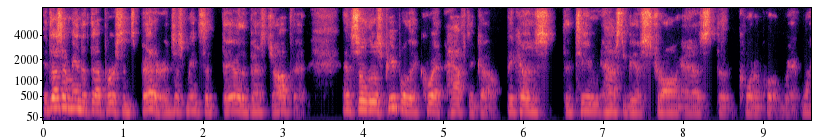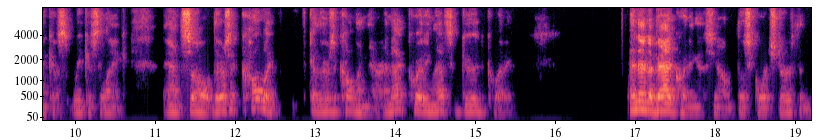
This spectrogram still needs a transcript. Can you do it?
It doesn't mean that that person's better. It just means that they are the best job fit. And so those people that quit have to go because the team has to be as strong as the quote unquote weakest, weakest link. And so there's a culling there's a culling there, and that quitting that's good quitting. And then the bad quitting is, you know, the scorched earth and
